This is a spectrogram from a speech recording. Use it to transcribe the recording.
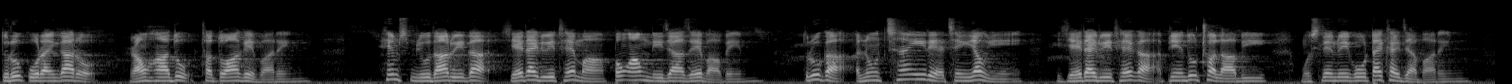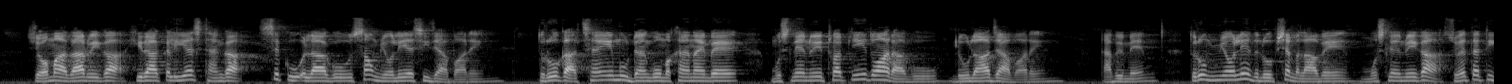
သူတို့ကိုယ်တိုင်ကတော့ရောင်ဟာတို့ထွက်သွားခဲ့ပါတယ်။ Hims မျိုးသားတွေကရဲတိုက်တွေထဲမှာပုံအောင်နေကြသေးပါပဲသူတို့ကအလွန်ချမ်းအေးတဲ့အချိန်ရောက်ရင်ရဲတိုက်တွေထဲကအပြင်သို့ထွက်လာပြီးမွတ်စလင်တွေကိုတိုက်ခိုက်ကြပါတယ်ယောမသားတွေကဟီရာကလီယက်စ်ထံကစစ်ကူအလာကိုစောင့်မျှော်လျက်ရှိကြပါတယ် သူသူတို့ကချမ်းအေးမှုဒဏ်ကိုမခံနိုင်ပဲမွတ်စလင်တွေထွက်ပြေးသွားတာကိုလူလားကြပါတယ်ဒါပေမဲ့သူတို့မျှော်လင့်သလိုဖြစ်မလာပဲမွတ်စလင်တွေကဇွဲတတိ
